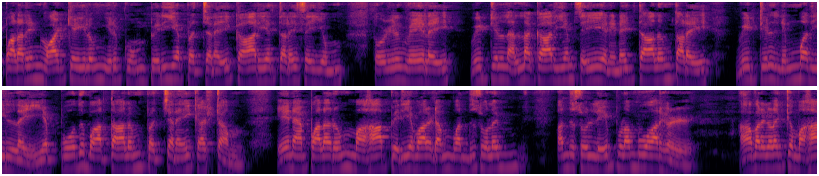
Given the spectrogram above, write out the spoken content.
பலரின் வாழ்க்கையிலும் இருக்கும் பெரிய பிரச்சனை காரிய தடை செய்யும் தொழில் வேலை வீட்டில் நல்ல காரியம் செய்ய நினைத்தாலும் தடை வீட்டில் நிம்மதியில்லை எப்போது பார்த்தாலும் பிரச்சனை கஷ்டம் என பலரும் மகா பெரியவாரிடம் வந்து சொல்ல வந்து சொல்லி புலம்புவார்கள். அவர்களுக்கு மகா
